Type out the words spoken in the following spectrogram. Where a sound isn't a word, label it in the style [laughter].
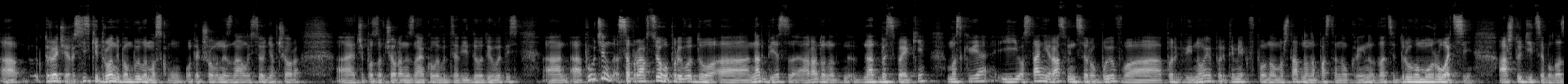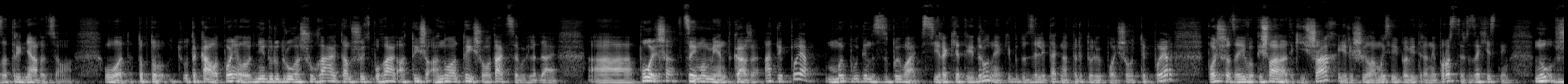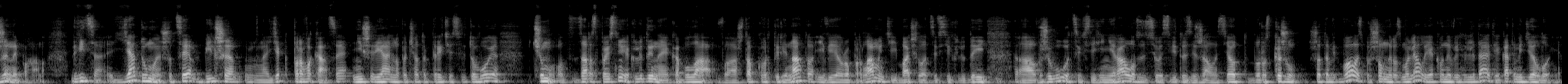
А, до речі, російські дрони бомбили Москву. От якщо ви не знали сьогодні вчора а, чи позавчора, не знаю, коли ви це відео дивитесь. А, а Путін собрав цього приводу а, Нацбез, а, Раду над- нацбезпеки в Москві. І останній раз він це робив а, перед війною, перед тим як повномасштабно напасти на Україну в 22-му році. Аж тоді це було за три дня до цього. От, тобто, така от поняли, одні друг друга шугають, там щось пугають. А ти що? А ну а ти що? Отак це виглядає. А, Польща в цей момент каже: а тепер ми будемо збивати всі ракети і дрони, які будуть залітати на територію Польщі. От тепер Польща заявила, пішла на такий шаг і вирішила, ми свій повітряний простір захистим. Ну вже непогано. Дивіться, я думаю, що це більше як провокація, ніж реально початок третьої світової. Чому? От зараз поясню, як людина, яка була в штаб-квартирі НАТО і в Європарламенті, і бачила цих всіх людей вживу, цих всіх генералів з усього світу з'їжджалися. Я от розкажу, що там відбувалось, про що вони розмовляли, як вони виглядають, яка там ідеологія.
